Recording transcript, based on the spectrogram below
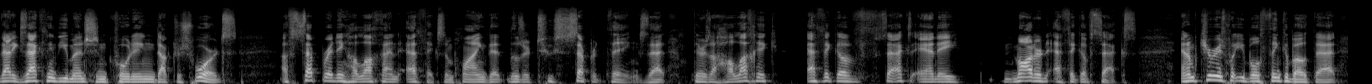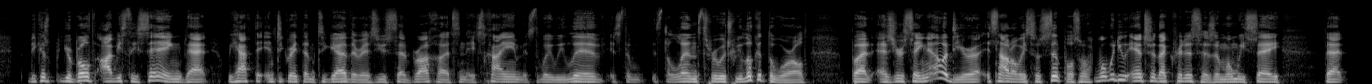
that exact thing that you mentioned, quoting Dr. Schwartz, of separating halacha and ethics, implying that those are two separate things. That there's a halachic ethic of sex and a modern ethic of sex. And I'm curious what you both think about that because you're both obviously saying that we have to integrate them together. As you said, bracha, it's an Eitz Chaim, it's the way we live, it's the it's the lens through which we look at the world. But as you're saying now, Adira, it's not always so simple. So what would you answer that criticism when we say that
